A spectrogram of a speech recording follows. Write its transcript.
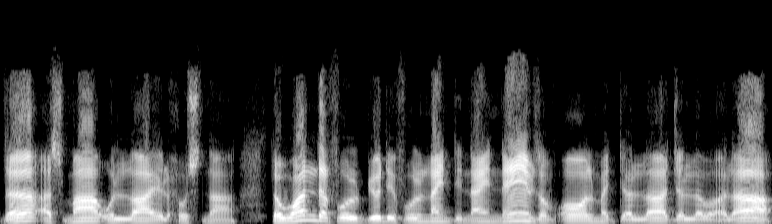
the Asma'ullah al-Husna, the wonderful, beautiful 99 names of Almighty Allah Jalla wa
